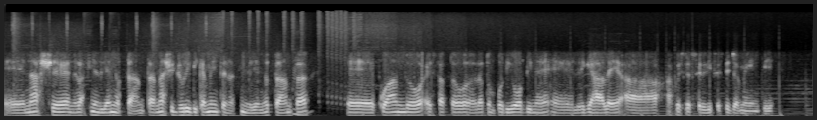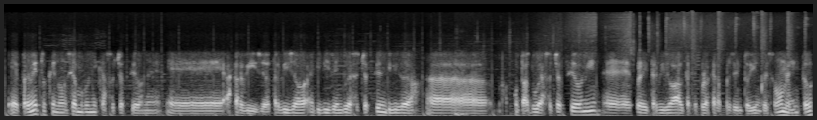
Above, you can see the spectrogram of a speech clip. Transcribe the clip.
eh, nasce nella fine degli anni Ottanta, nasce giuridicamente nella fine degli anni Ottanta mm. eh, quando è stato dato un po' di ordine eh, legale a, a queste serie di festeggiamenti. Eh, premetto che non siamo l'unica associazione eh, a Tarvisio. Tarvisio è divisa in due associazioni, divisa eh, appunto a due associazioni, quella di Tarvisio Alta che è quella che rappresento io in questo momento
